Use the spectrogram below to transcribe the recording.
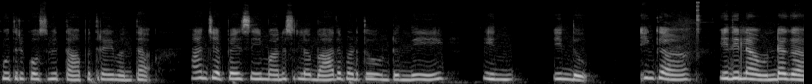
కూతురి కోసమే తాపత్రయం అంతా అని చెప్పేసి మనసులో బాధపడుతూ ఉంటుంది ఇన్ ఇందు. ఇంకా ఇదిలా ఉండగా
